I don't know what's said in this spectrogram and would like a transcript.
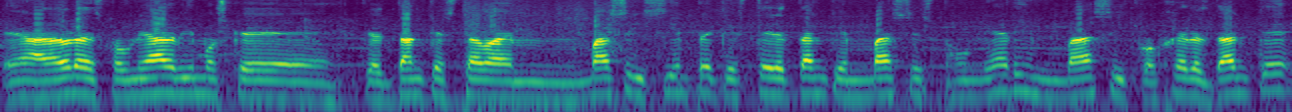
Eh, a la hora de spawnear vimos que, el tanque estaba en base y siempre que esté el tanque en base, spawnear en base y coger el tanque.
